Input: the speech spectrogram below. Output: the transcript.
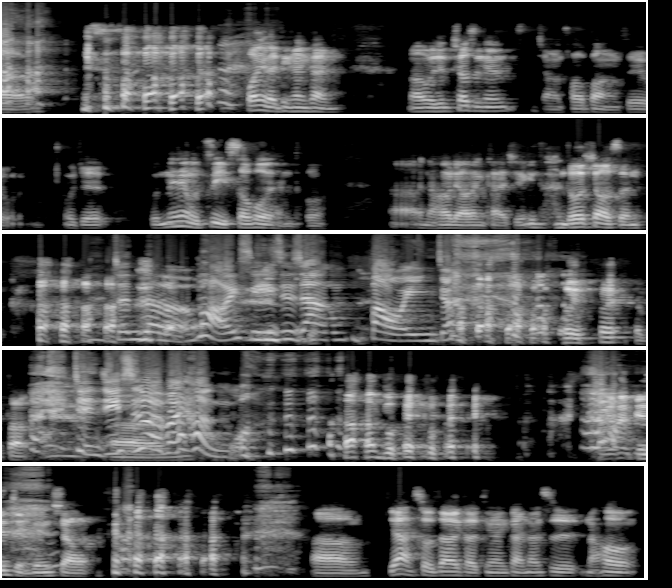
啊 欢迎来听看看。然后我觉得 Chelsea 那天讲的超棒，所以我我觉得我那天我自己收获了很多。啊、呃，然后聊得很开心，很多笑声，真的不好意思，一直这样爆音，这样会会很棒。剪辑师会不会恨我？不会不会，因为边剪边笑。啊，呀，所以大家可以听听看。但是，然后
